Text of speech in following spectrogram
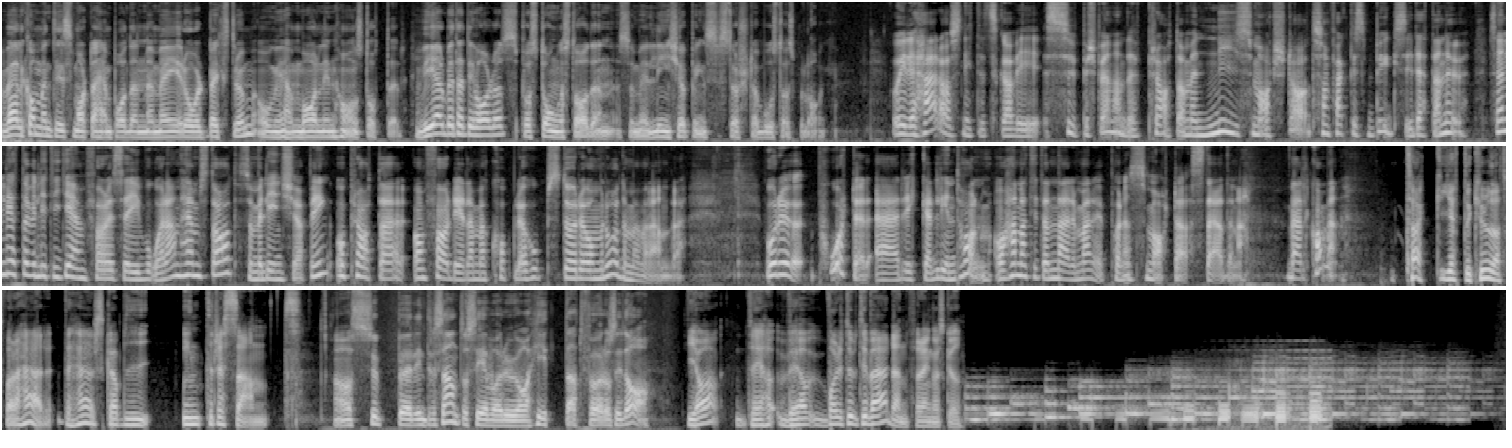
Välkommen till Smarta Hem-podden med mig Robert Bäckström och vi har Malin Hansdotter. Vi arbetar till vardags på Stångåstaden som är Linköpings största bostadsbolag. Och i det här avsnittet ska vi superspännande prata om en ny smart stad som faktiskt byggs i detta nu. Sen letar vi lite jämförelser i våran hemstad som är Linköping och pratar om fördelar med att koppla ihop större områden med varandra. Vår reporter är Rickard Lindholm och han har tittat närmare på de smarta städerna. Välkommen! Tack, jättekul att vara här. Det här ska bli intressant. Ja, superintressant att se vad du har hittat för oss idag. Ja, det, vi har varit ute i världen för en gångs skull.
